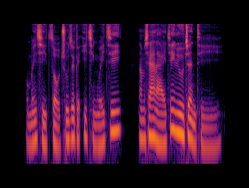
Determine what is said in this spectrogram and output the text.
我们一起走出这个疫情危机。那么现在来进入正题。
